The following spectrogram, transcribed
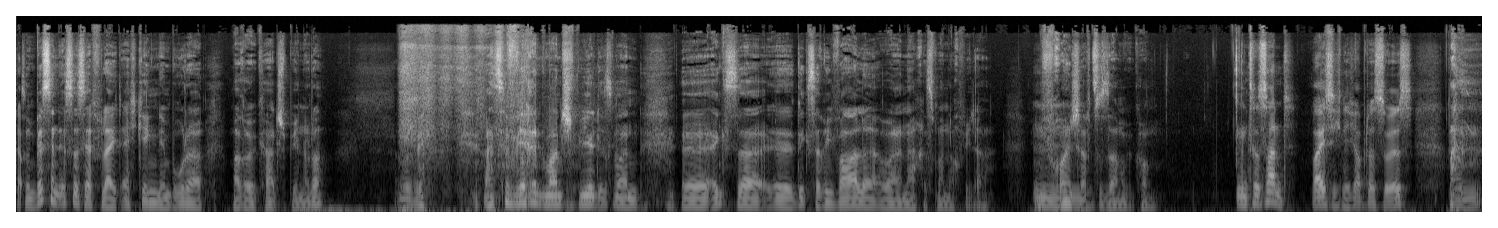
Ja. So ein bisschen ist es ja vielleicht echt gegen den Bruder Mario Kart spielen, oder? Also, also während man spielt, ist man äh, engster, äh, dickster Rivale, aber danach ist man noch wieder in Mm. Freundschaft zusammengekommen. Interessant. Weiß ich nicht, ob das so ist. Ähm,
